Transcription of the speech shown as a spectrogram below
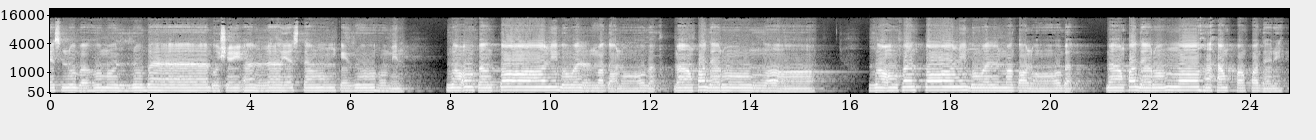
يسلبهم الذباب شيئا لا يستنقذوه منه. ضعف الطالب والمطلوب ما قدروا الله. ضعف الطالب والمطلوب ما قدر الله حق قدره.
